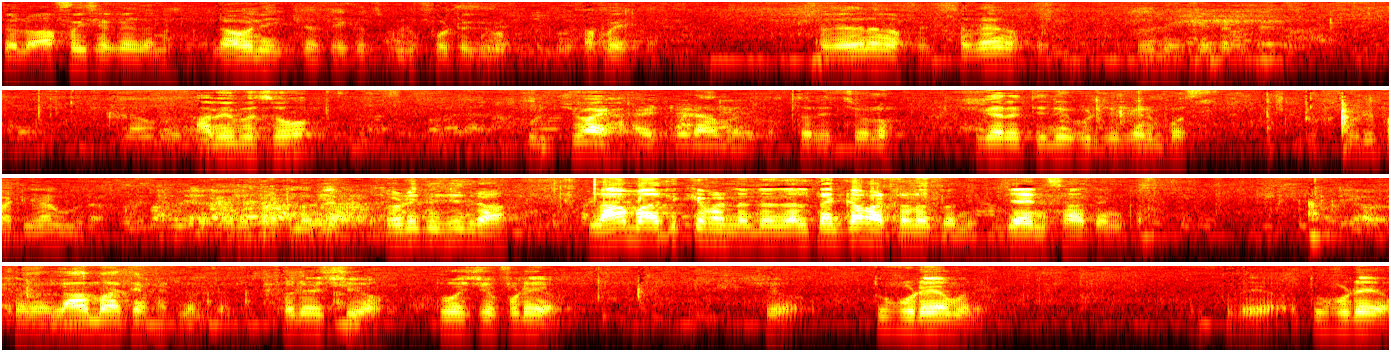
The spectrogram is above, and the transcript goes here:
चलो आफय सगळे जाण रावन एकदां एकच ग्रुप फोटो घेऊ आफय सगळ्या जाणांक आफय सगळ्यांक आफय दोन एक एक आम्ही बसू खुर्च्यो हायटेड मरे तरी चलो घरा तिन्ही खुर्च्यो घेवन बस. थोडी फाटी उरा थोडी तशीच राहा. लांब आहा तितके फाटल्यान जाल्यार तांकां फाटल्यान वचो न्ही जेंट्स आहा तांकां चलो लांब आहा फाटल्यान चल थोड्यो अशी यो तूं अशी फुडें यो अशी यो तूं फुडें यो मरे फुडें यो तूं फुडें यो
